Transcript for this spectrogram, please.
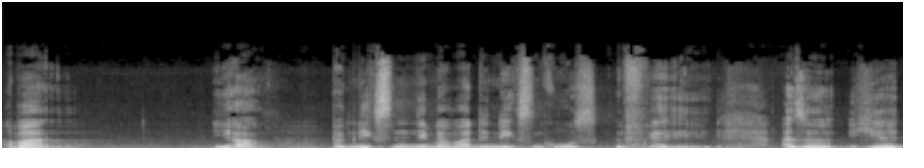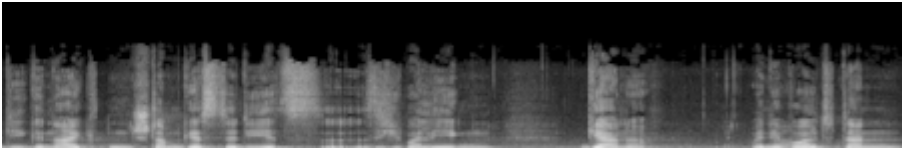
Aber ja, beim nächsten nehmen wir mal den nächsten Gruß. Also hier die geneigten Stammgäste, die jetzt äh, sich überlegen, gerne. Wenn ihr wollt, dann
